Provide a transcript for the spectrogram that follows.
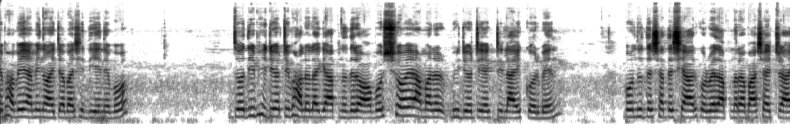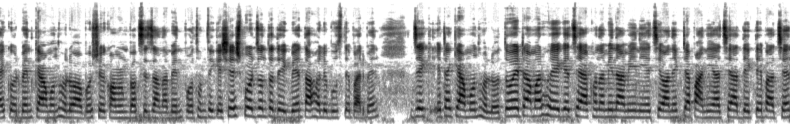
এভাবেই আমি নয়টা বাসি দিয়ে নেব। যদি ভিডিওটি ভালো লাগে আপনাদের অবশ্যই আমার ভিডিওটি একটি লাইক করবেন। বন্ধুদের সাথে শেয়ার করবেন, আপনারা বাসায় ট্রাই করবেন, কেমন হলো অবশ্যই কমেন্ট বক্সে জানাবেন। প্রথম থেকে শেষ পর্যন্ত দেখবেন, তাহলে বুঝতে পারবেন যে এটা কেমন হলো। তো এটা আমার হয়ে গেছে, এখন আমি নামিয়ে নিয়েছি, অনেকটা পানি আছে, আর দেখতে পাচ্ছেন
